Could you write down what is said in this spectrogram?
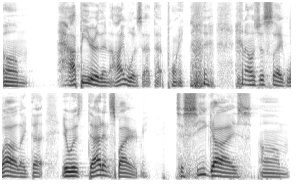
um, happier than I was at that point. and I was just like, wow, like that it was that inspired me to see guys um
